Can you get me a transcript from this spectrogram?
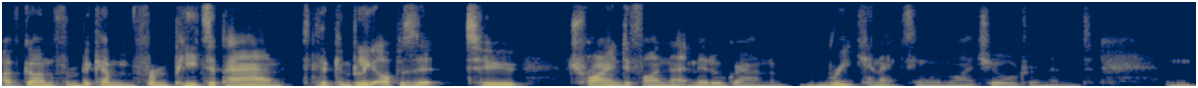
I've gone from become from Peter Pan to the complete opposite to trying to find that middle ground and reconnecting with my children and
